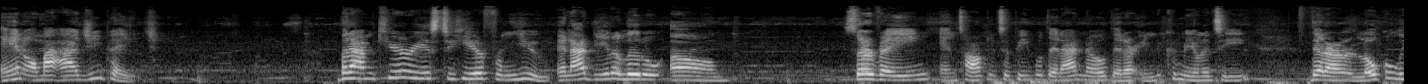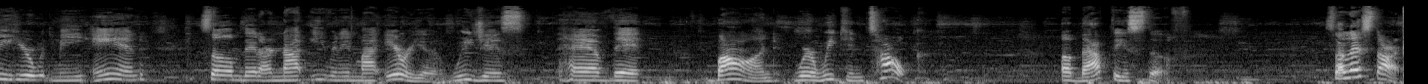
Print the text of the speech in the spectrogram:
and on my IG page. But I'm curious to hear from you. And I did a little um, surveying and talking to people that I know that are in the community, that are locally here with me, and some that are not even in my area. We just have that bond where we can talk about this stuff. So let's start.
